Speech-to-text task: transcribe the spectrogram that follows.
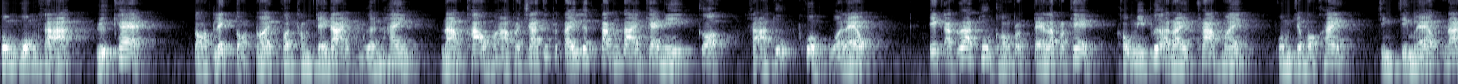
พงวงศาหรือแค่ ตอดเล็กตอดน้อยพอทำใจได้เหมือนให้น้ำข้าวหมาประชาธิปไตยเลือกตั้งได้แค่นี้ก็สาธุท่วมหัวแล้ว เอกอัครราชทูตของแต่ละประเทศเขามีเพื่ออะไรทราบไหม ผมจะบอกให้จริง ๆ แล้วหน้า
